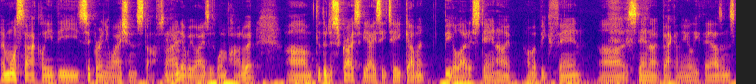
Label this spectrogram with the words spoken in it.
and more starkly the superannuation stuff. So Mm-hmm. AWAs is one part of it. Um, to the disgrace of the ACT government, big hello to Stanhope. I'm a big fan. Uh, Stanhope back in the early thousands,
